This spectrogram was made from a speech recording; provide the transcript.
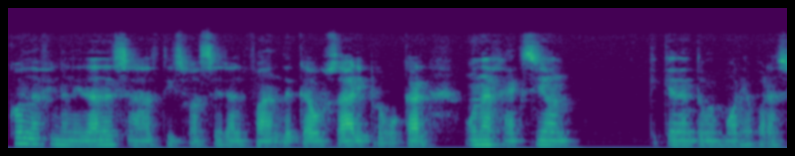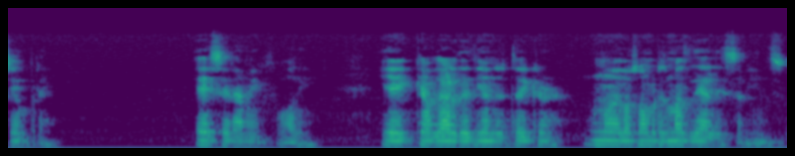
con la finalidad de satisfacer al fan, de causar y provocar una reacción que quede en tu memoria para siempre. Ese era Mick Foley. Y hay que hablar de The Undertaker, uno de los hombres más leales a Vince.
